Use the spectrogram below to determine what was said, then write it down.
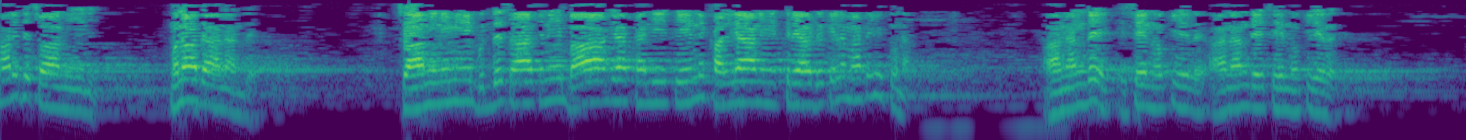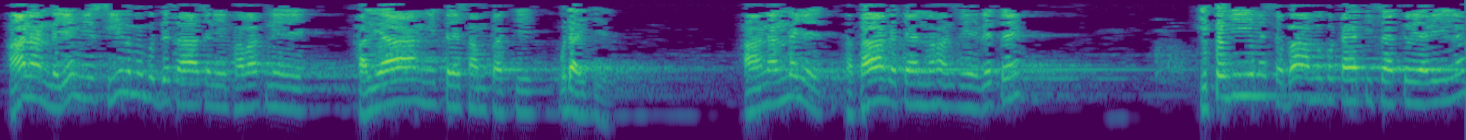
හරිද ස්වාමීනි? මොනවද ආනන්ද? ස්වාමීනි මේ බුද්ධ ශාසනයේ භාගයක් ඇඳී තියෙන්නේ කල්යාණ මිත්‍රයවද කියලා මට හිතුණා. ආනන්දේ එසේ නොකියව ආනන්දේ එසේ නොකියව ආනන්දයේ මේ සීලම බුද්ධ ශාසනයේ පවත්නේ කල්යාණ මිත්‍ර සම්පත්‍ය උඩයි කියලා ආනන්දයේ තථාගතයන් වහන්සේ වෙත ඉපදීම ස්වභාව කොට ඇති සත්වය ඇවිල්ලා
